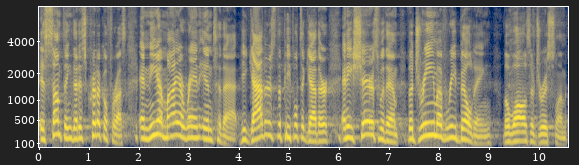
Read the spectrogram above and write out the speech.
is something that is critical for us. And Nehemiah ran into that. He gathers the people together and he shares with them the dream of rebuilding the walls of Jerusalem.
